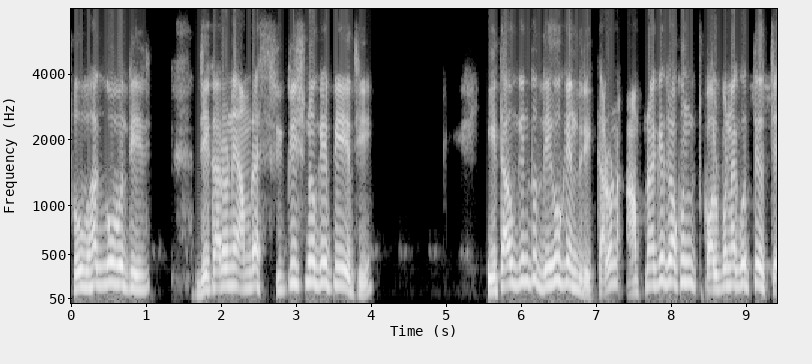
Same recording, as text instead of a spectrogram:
সৌভাগ্যবতী যে কারণে আমরা শ্রীকৃষ্ণকে পেয়েছি, এটাও কিন্তু দেহকেন্দ্রিক কারণ আপনাকে যখন কল্পনা করতে হচ্ছে,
